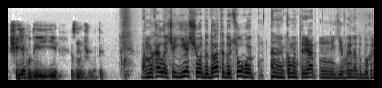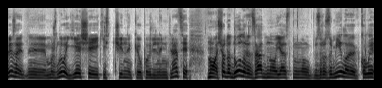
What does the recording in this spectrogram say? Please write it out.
ще є куди її знижувати. Пан Михайло, чи є що додати до цього коментаря Євгена Добогриза? Е, Можливо, є ще якісь чинники уповільнення інфляції. Ну а щодо долара, згадано, я ну зрозуміло, коли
